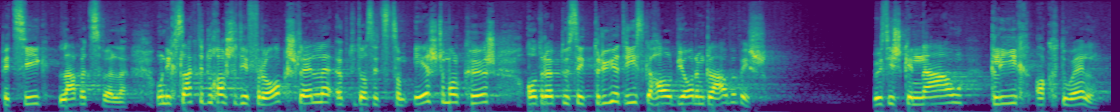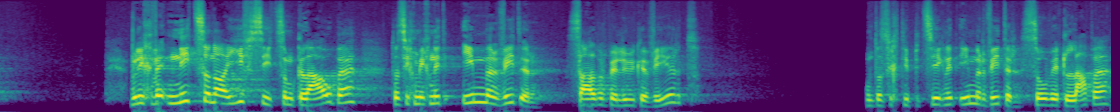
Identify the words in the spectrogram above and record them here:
Beziehung leben zu wollen. Und ich sage dir, du kannst dir die Frage stellen, ob du das jetzt zum ersten Mal hörst oder ob du seit 33,5 Jahren im Glauben bist. Weil es ist genau gleich aktuell. Weil ich will nicht so naiv sein zum Glauben, dass ich mich nicht immer wieder selber belügen werde und dass ich die Beziehung nicht immer wieder so wird leben,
